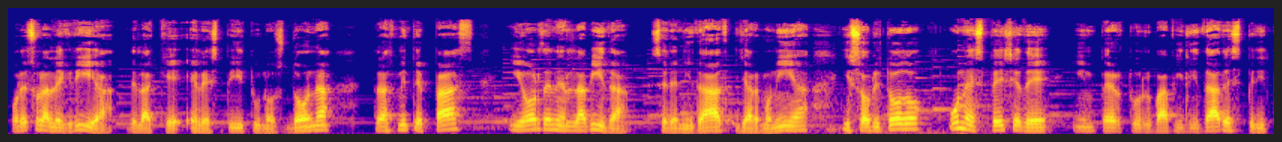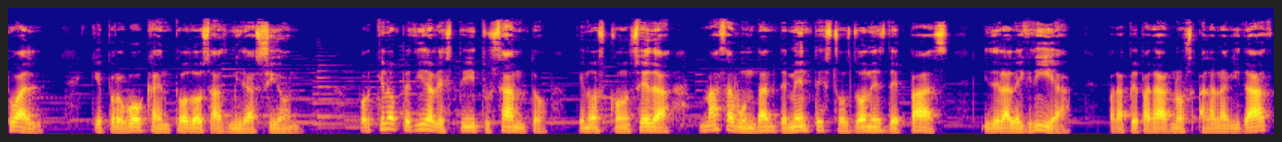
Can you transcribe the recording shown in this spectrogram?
Por eso la alegría de la que el Espíritu nos dona transmite paz y orden en la vida, serenidad y armonía y sobre todo una especie de imperturbabilidad espiritual que provoca en todos admiración. ¿Por qué no pedir al Espíritu Santo que nos conceda más abundantemente estos dones de paz y de la alegría para prepararnos a la Navidad?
